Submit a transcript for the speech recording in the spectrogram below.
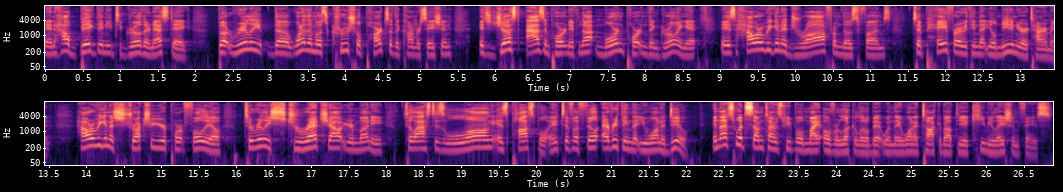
and how big they need to grow their nest egg. But really, the one of the most crucial parts of the conversation, it's just as important, if not more important than growing it, is how are we going to draw from those funds to pay for everything that you'll need in your retirement? How are we going to structure your portfolio to really stretch out your money to last as long as possible and to fulfill everything that you want to do? And that's what sometimes people might overlook a little bit when they want to talk about the accumulation phase.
